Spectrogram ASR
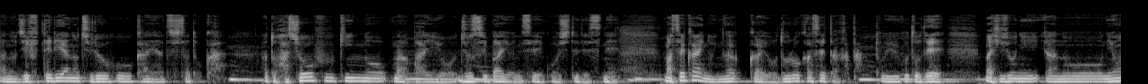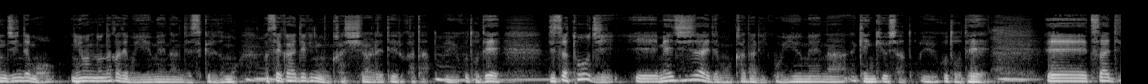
あのジフテリアの治療法を開発したとか、うん、あと破傷風菌の、まあ、培養、うん、純粋培養に成功してですね、うん、まあ、世界の医学界を驚かせた方ということで、まあ、非常にあの日本人でも日本の中でも有名なんですけれども、まあ、世界的にも知られている方ということで、実は当時、えー、明治時代でもかなりこう有名な研究者ということで、えー、伝えて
